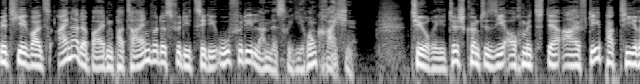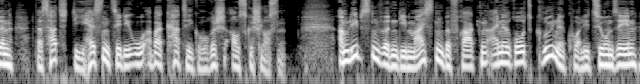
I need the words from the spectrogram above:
Mit jeweils einer der beiden Parteien würde es für die CDU für die Landesregierung reichen. Theoretisch könnte sie auch mit der AfD paktieren, das hat die Hessen-CDU aber kategorisch ausgeschlossen. Am liebsten würden die meisten Befragten eine rot-grüne Koalition sehen,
